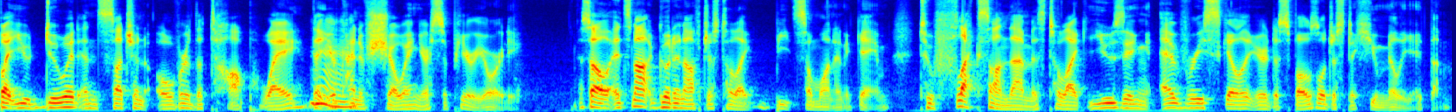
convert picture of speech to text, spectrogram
but you do it in such an over the top way that you're kind of showing your superiority. So it's not good enough just to like beat someone in a game. To flex on them is to like using every skill at your disposal just to humiliate them.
